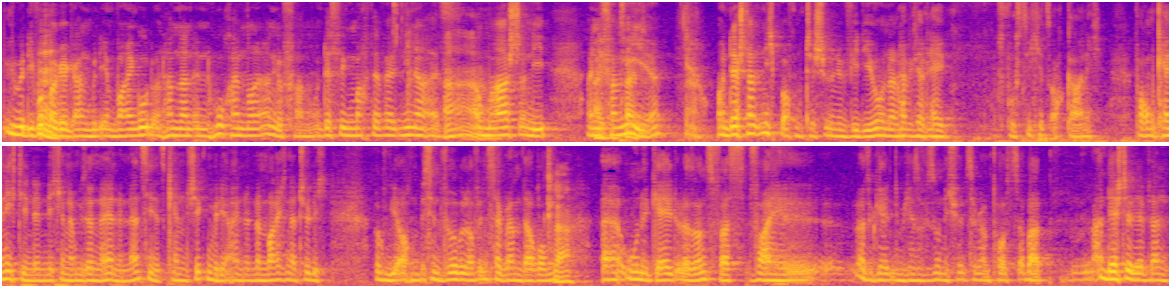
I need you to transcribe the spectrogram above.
über die Wupper gegangen mit ihrem Weingut und haben dann in Hochheim neu angefangen. Und deswegen macht der Weltliner als Ah. Hommage an die, an die Familie. Ja. Und der stand nicht auf dem Tisch in dem Video. Und dann habe ich gesagt, hey, das wusste ich jetzt auch gar nicht. Warum kenne ich den denn nicht? Und dann haben gesagt, naja, dann lernst du ihn jetzt kennen, schicken wir die ein. Und dann mache ich natürlich irgendwie auch ein bisschen Wirbel auf Instagram darum, äh, ohne Geld oder sonst was, weil, also Geld nehme ich ja sowieso nicht für Instagram-Posts, aber an der Stelle dann,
